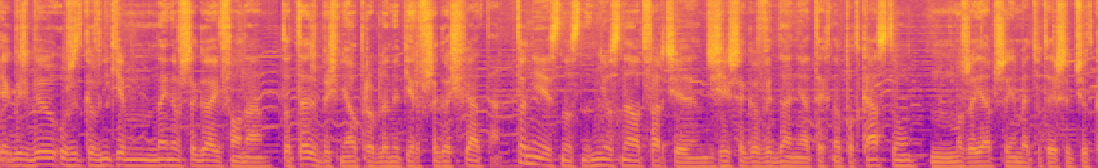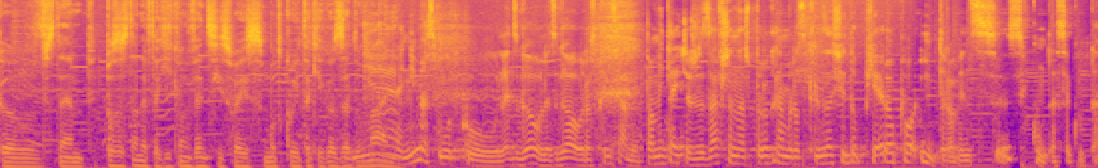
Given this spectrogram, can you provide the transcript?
jakbyś był użytkownikiem najnowszego iPhone'a, to też byś miał problemy pierwszego świata. To nie jest news, news na otwarcie dzisiejszego wydania Technopodcastu. Mm, Może ja przejmę tutaj szybciutko wstęp. Pozostanę w takiej konwencji swojej smutku i takiego zadumania. Nie, nie ma smutku. Let's go, let's go, rozkręcamy. Pamiętajcie, że zawsze nasz program rozkręca się dopiero po intro, więc sekunda, sekunda.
